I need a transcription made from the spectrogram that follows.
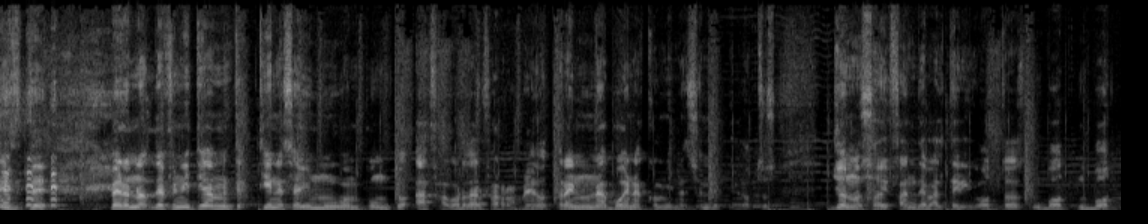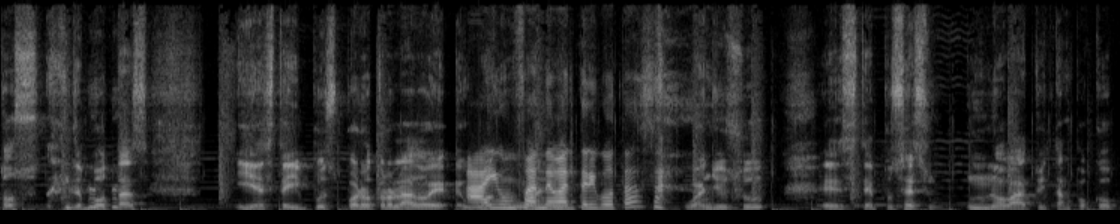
Este, pero no, definitivamente tienes ahí un muy buen punto a favor de Alfa Romeo. Traen una buena combinación de pilotos. Yo no soy fan de Valtteri Botos, Botos, de Botas. Y este, y pues por otro lado. eh, ¿Hay Wa- un fan de Valtteri Bottas? Wang Yusu, este, pues es un novato y tampoco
